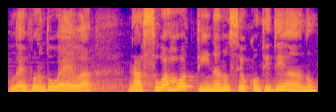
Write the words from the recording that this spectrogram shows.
levando ela na sua rotina, no seu cotidiano.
